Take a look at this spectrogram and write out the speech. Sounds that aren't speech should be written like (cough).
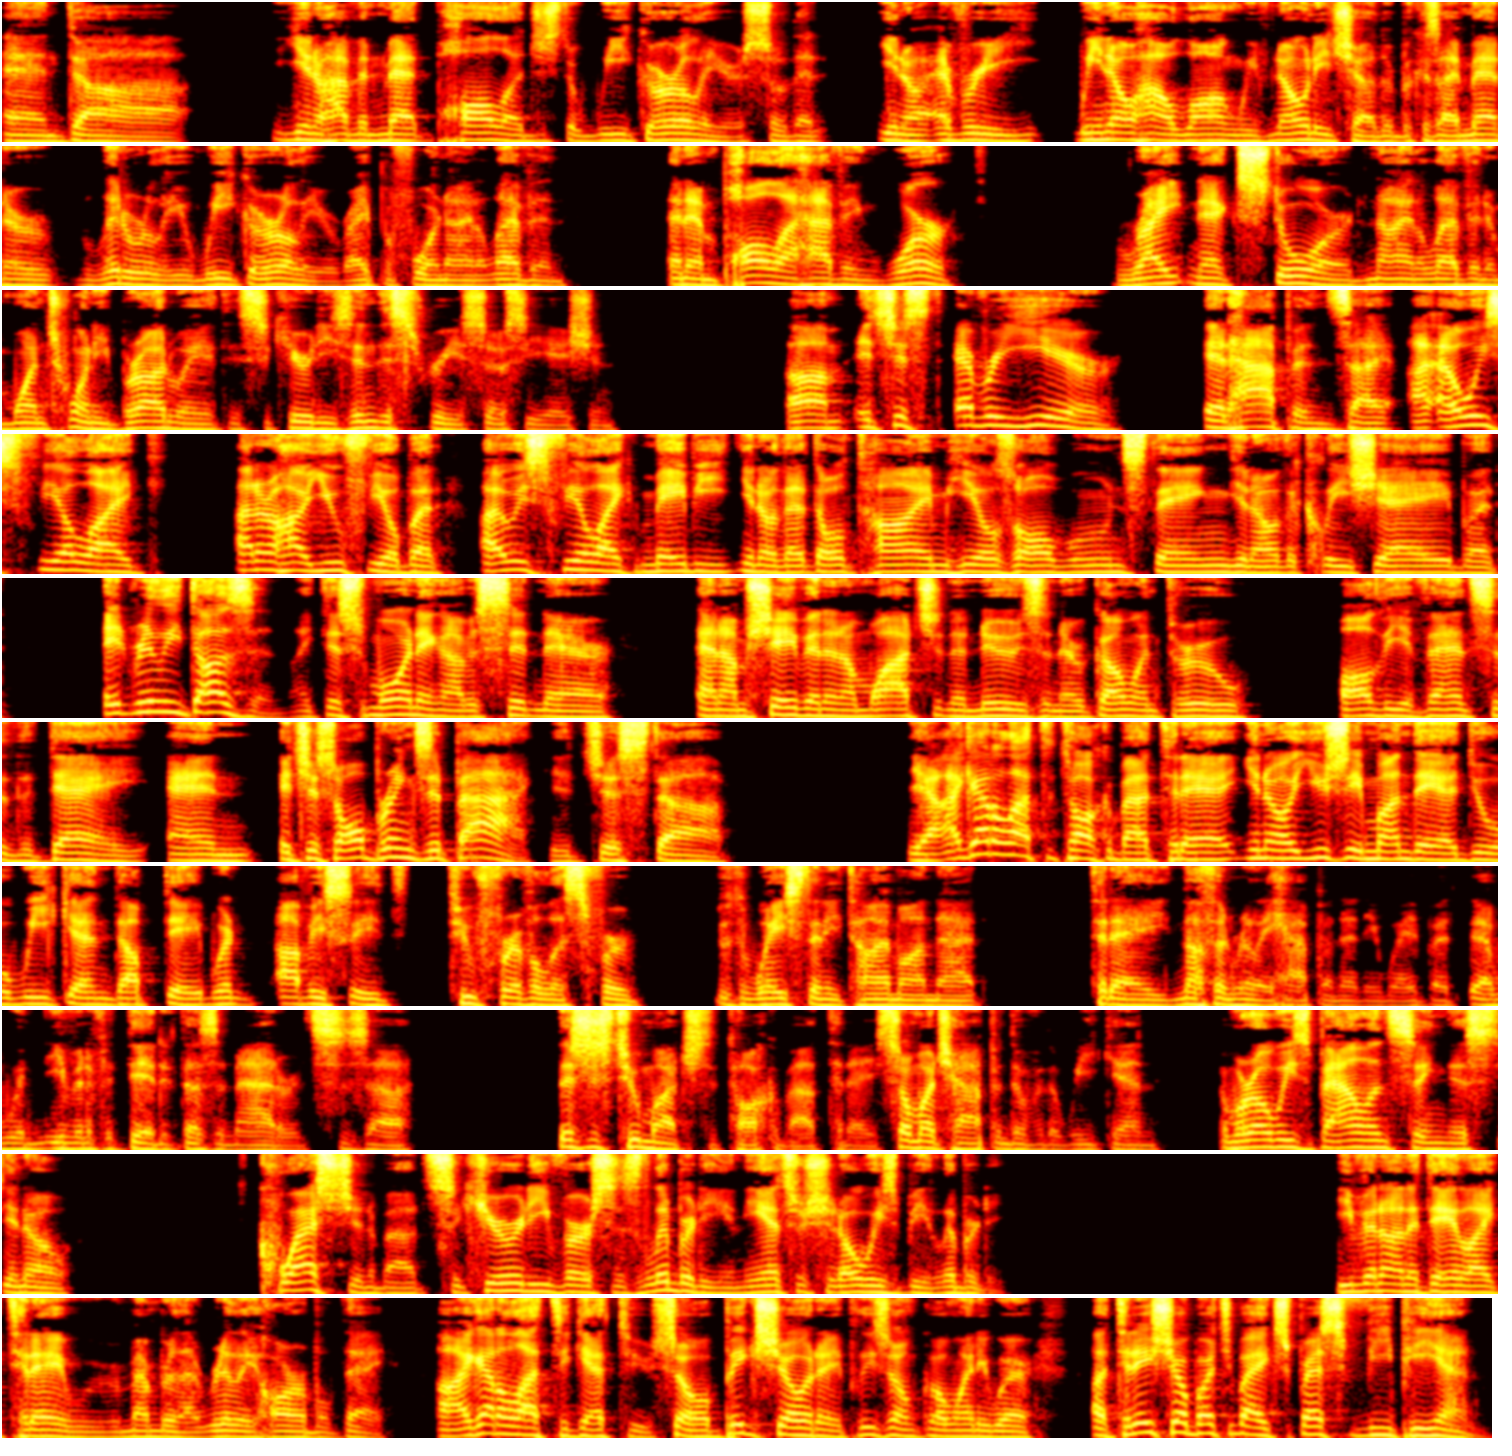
and uh, you know, having met Paula just a week earlier, so that you know, every we know how long we've known each other because I met her literally a week earlier, right before 9 11 and then Paula having worked right next door to 911 and 120 Broadway at the Securities Industry Association. Um, it's just every year it happens. I, I always feel like, I don't know how you feel, but I always feel like maybe, you know, that old time heals all wounds thing, you know, the cliche, but it really doesn't. Like this morning, I was sitting there and I'm shaving and I'm watching the news and they're going through all the events of the day and it just all brings it back. It just, uh, yeah, I got a lot to talk about today. You know, usually Monday I do a weekend update when obviously it's too frivolous for to waste any time on that. Today, nothing really happened anyway, but that wouldn't, even if it did, it doesn't matter. It's, uh, just too much to talk about today. So much happened over the weekend and we're always balancing this, you know, question about security versus liberty. And the answer should always be liberty even on a day like today, we remember that really horrible day. Uh, I got a lot to get to. So, a big show today. Please don't go anywhere. Uh, today's show brought to you by ExpressVPN.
